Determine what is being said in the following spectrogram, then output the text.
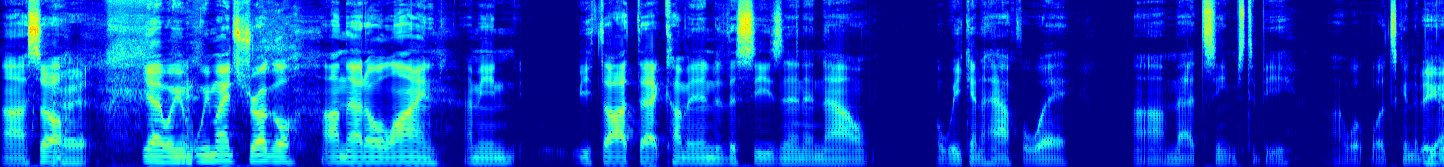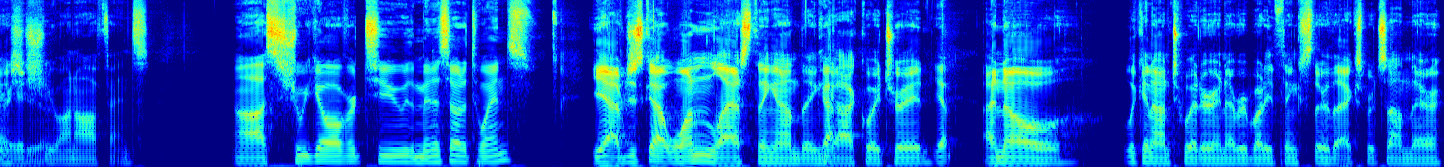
Uh, so All right. Yeah, we, we might struggle on that O line. I mean, we thought that coming into the season, and now a week and a half away, um, that seems to be uh, what, what's going to be Big our issue. issue on offense. Uh, so should we go over to the Minnesota Twins? Yeah, I've just got one last thing on the Got- Ngakoue trade. Yep. I know looking on Twitter and everybody thinks they're the experts on there.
